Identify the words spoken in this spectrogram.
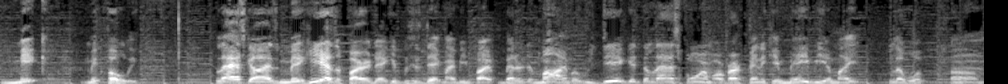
Mick, Mick Foley. Last guy's Mick. He has a fire deck. His deck might be better than mine, but we did get the last form of our Fennekin. Maybe it might level up um,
